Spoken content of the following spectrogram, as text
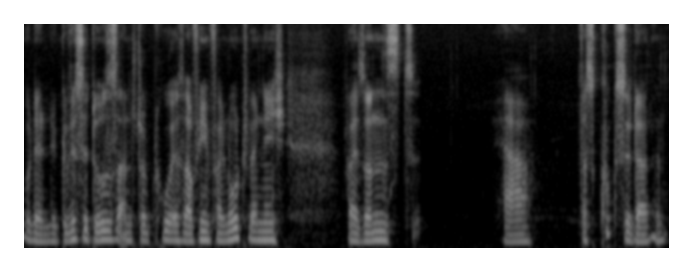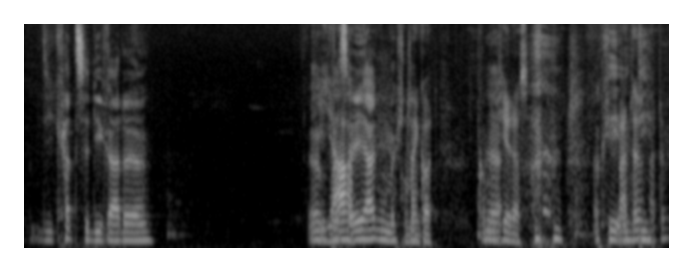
oder eine gewisse Dosis an Struktur ist auf jeden Fall notwendig, weil sonst, ja, was guckst du da denn? die Katze, die gerade irgendwas Ja. erjagen Oh möchte. mein Gott, kommentier das. Okay, Warte, die, warte.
